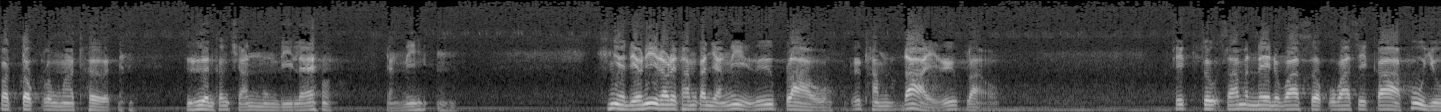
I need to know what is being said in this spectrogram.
ก็ตกลงมาเถิด เรือนของฉันมุงดีแล้ว อย่างนี้ เนี่ยเดี๋ยวนี้เราได้ทำกันอย่างนี้หรือเปล่า หรือทำได้หรือเปล่าภิกษุสามเณรวาสกอุบาสิกา ผู้อยู่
